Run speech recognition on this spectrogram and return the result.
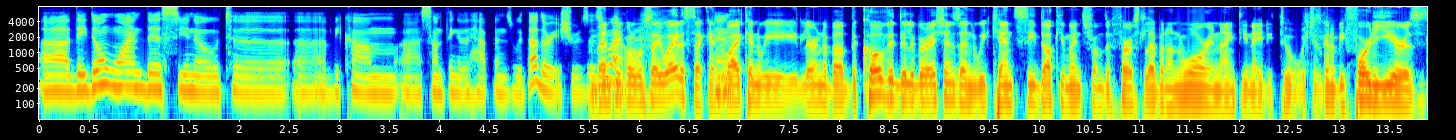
Uh, they don't want this, you know, to uh, become uh, something that happens with other issues as then well. people will say, wait a second, And- why can we learn about the COVID deliberations and we can't see documents from the first Lebanon war in 1982, which is going to be 40 years,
